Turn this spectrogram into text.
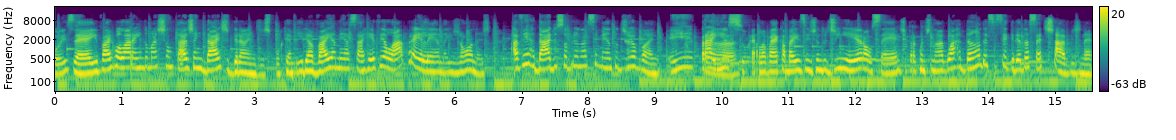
Pois é, e vai rolar ainda uma chantagem das grandes, porque a Miriam vai ameaçar revelar para Helena e Jonas a verdade sobre o nascimento de Giovanni. Eita. Para isso, ela vai acabar exigindo dinheiro ao Sérgio para continuar guardando esse segredo a sete chaves, né?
